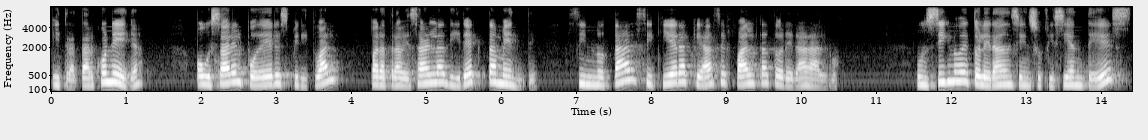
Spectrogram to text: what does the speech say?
y tratar con ella, o usar el poder espiritual para atravesarla directamente, sin notar siquiera que hace falta tolerar algo. Un signo de tolerancia insuficiente es,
